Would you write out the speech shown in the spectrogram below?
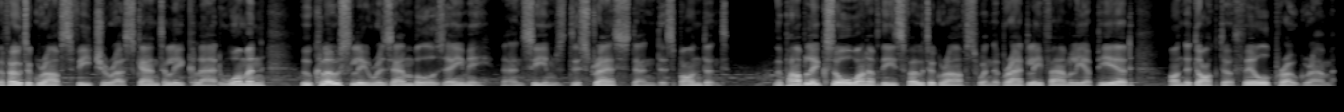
The photographs feature a scantily clad woman who closely resembles Amy and seems distressed and despondent. The public saw one of these photographs when the Bradley family appeared on the Dr. Phil program.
